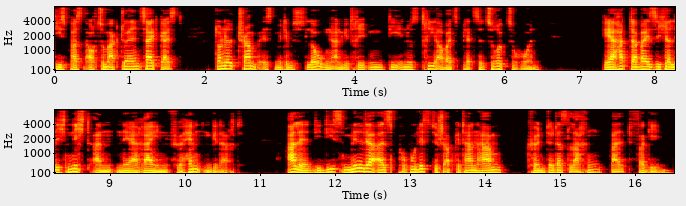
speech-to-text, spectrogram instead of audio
Dies passt auch zum aktuellen Zeitgeist. Donald Trump ist mit dem Slogan angetreten, die Industriearbeitsplätze zurückzuholen. Er hat dabei sicherlich nicht an Nähereien für Hemden gedacht. Alle, die dies milder als populistisch abgetan haben, könnte das Lachen bald vergehen.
